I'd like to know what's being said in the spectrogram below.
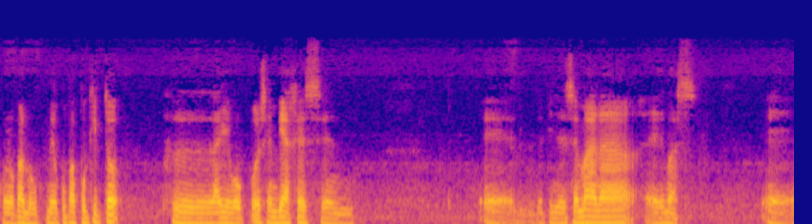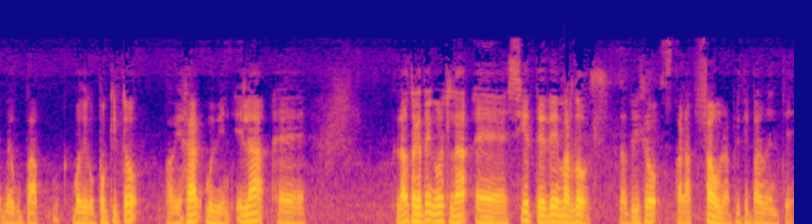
con lo cual me, me ocupa poquito. La llevo pues en viajes, en eh, de fin de semana, y demás. Eh, me ocupa, como digo, poquito para viajar, muy bien. Y la, eh, la otra que tengo es la 7D Mark II. La utilizo para fauna principalmente.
